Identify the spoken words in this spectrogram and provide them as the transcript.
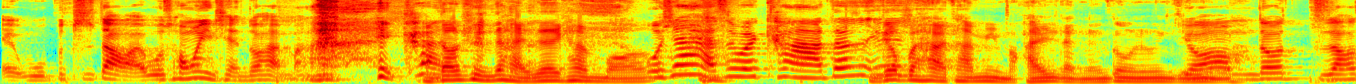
哎、我不知道哎、我从以前都还蛮 爱看你看，到现在还在看吗我？现在还是会看啊，但是你该不还有他密码，还是两个人共用一有啊，我码？们都知道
